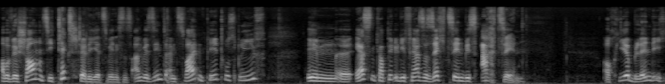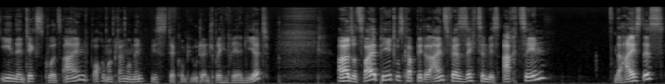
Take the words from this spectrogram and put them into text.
aber wir schauen uns die Textstelle jetzt wenigstens an. Wir sind da im zweiten Petrusbrief im äh, ersten Kapitel die Verse 16 bis 18. Auch hier blende ich Ihnen den Text kurz ein. Ich brauche immer einen kleinen Moment, bis der Computer entsprechend reagiert. Also 2 Petrus Kapitel 1, Verse 16 bis 18. Da heißt es,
